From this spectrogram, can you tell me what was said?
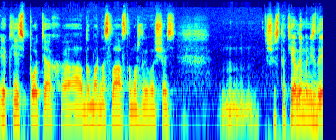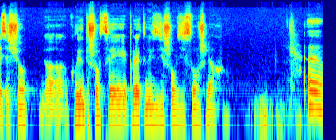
якийсь потяг до марнославства, можливо, щось, щось таке. Але мені здається, що коли він пішов в цей проєкт, він зійшов зі свого шляху. Е,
